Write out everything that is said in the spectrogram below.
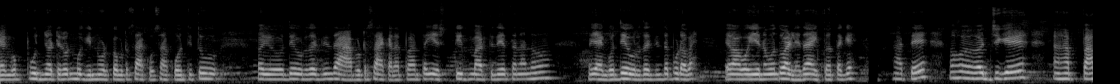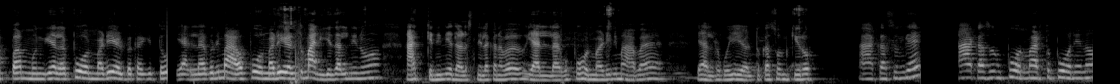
ಹೆಂಗೋ ಪೂಜೆ ಒಂದು ಮಗಿನ ನೋಡ್ಕೊಬಿಟ್ರೆ ಸಾಕು ಸಾಕು ಅಂತಿತ್ತು. ಅಯ್ಯೋ ದೇವ್ರದಿಂದ ಆಗ್ಬಿಟ್ರೆ ಸಾಕಲ್ಲಪ್ಪ ಅಂತ ಎಷ್ಟು ಇದು ಮಾಡ್ತಿದೆ ಅಂತ ನಾನು. ಹೆಂಗೋ ದೇವ್ರದಿಂದ ಬಿಡವ ಯಾವ ಏನೋ ಒಂದು ಒಳ್ಳೇದಾಯ್ತು ಅತ್ತಗೆ ಮತ್ತೆ ಆ, ಅಜ್ಜಿಗೆ ಪಾಪ ಅಪ್ಪ ಅಮ್ಮನಿಗೆ ಎಲ್ಲ ಫೋನ್ ಮಾಡಿ ಹೇಳ್ಬೇಕಾಗಿತ್ತು. ಎಲ್ಲರಿಗೂ ನಿಮ್ಮ ಮಾವ ಫೋನ್ ಮಾಡಿ ಹೇಳ್ತು ಮನೆಗಿದಲ್ಲ ನೀನು? ಅದಕ್ಕೆ ನೀನು ಎದಳಿಸ್ನಿಲ್ಲ ಕಣವ ಎಲ್ಲರಿಗೂ ಫೋನ್ ಮಾಡಿ ನಿಮ್ಮ ಮಾವ. ಎಲ್ರಿಗೂ ಹೇಳ್ತು ಕಸುಮ್ಕಿರು ಆ ಕಸಂಗೆ? ಫೋನ್ ಮಾಡ್ತು ಫೋನ್ ಏನೋ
